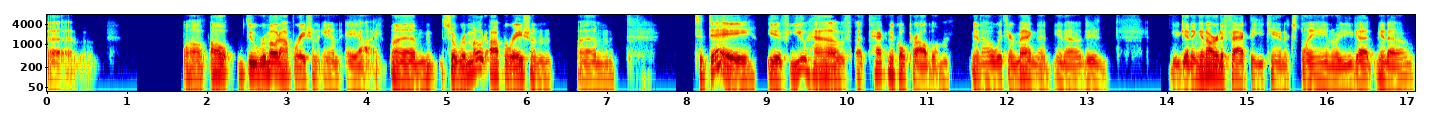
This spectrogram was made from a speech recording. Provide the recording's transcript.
uh, well I'll do remote operation and AI um, so remote operation um, today if you have a technical problem you know with your magnet you know the, you're getting an artifact that you can't explain or you got you know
